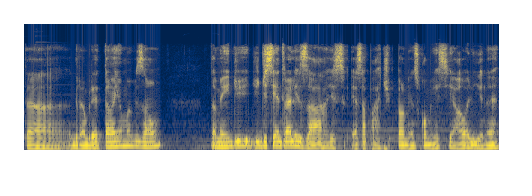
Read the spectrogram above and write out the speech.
da Grã-Bretanha é uma visão também de, de descentralizar esse, essa parte, pelo menos comercial ali, né?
